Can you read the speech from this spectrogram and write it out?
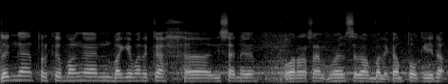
dengan perkembangan bagaimanakah uh, di sana orang sedang balik kampung ke tidak?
